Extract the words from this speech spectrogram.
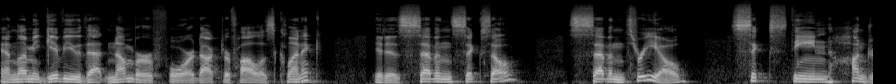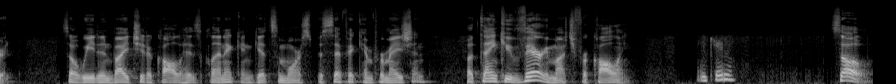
And let me give you that number for Dr. Fallah's clinic. It is 760 730 1600. So we'd invite you to call his clinic and get some more specific information. But thank you very much for calling. Thank you. So,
